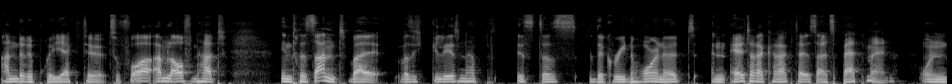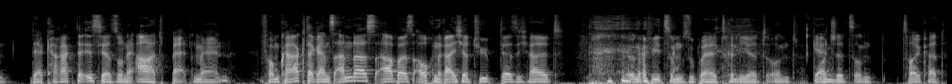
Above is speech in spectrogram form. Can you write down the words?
andere Projekte zuvor am Laufen hat. Interessant, weil was ich gelesen habe, ist, dass The Green Hornet ein älterer Charakter ist als Batman. Und der Charakter ist ja so eine Art Batman. Vom Charakter ganz anders, aber ist auch ein reicher Typ, der sich halt irgendwie zum Superheld trainiert und Gadgets und, Zeug hat.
